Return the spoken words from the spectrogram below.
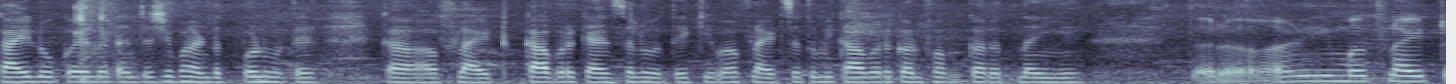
काही लोक आहे ना त्यांच्याशी भांडत पण होते. का फ्लाईट का बरं कॅन्सल होते? किंवा फ्लाईटचं तुम्ही का बरं कन्फर्म करत नाही आहे तर आणि मग फ्लाईट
